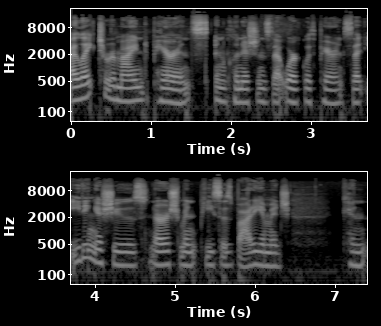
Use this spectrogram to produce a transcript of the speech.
I like to remind parents and clinicians that work with parents that eating issues, nourishment pieces, body image can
